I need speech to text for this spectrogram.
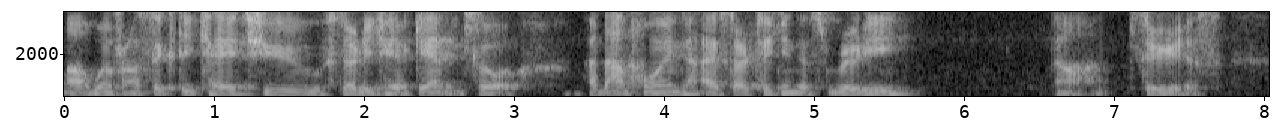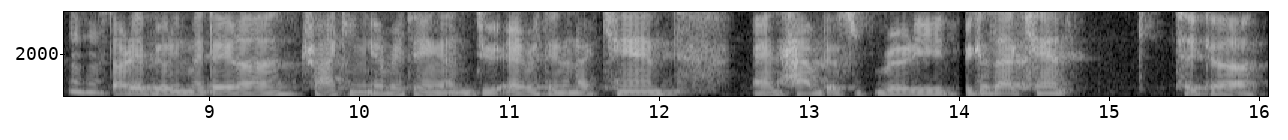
Uh, went from sixty k to thirty k again. So at that point, I started taking this really uh, serious. Started building my data, tracking everything, and do everything that I can, and have this really because I can't take a,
